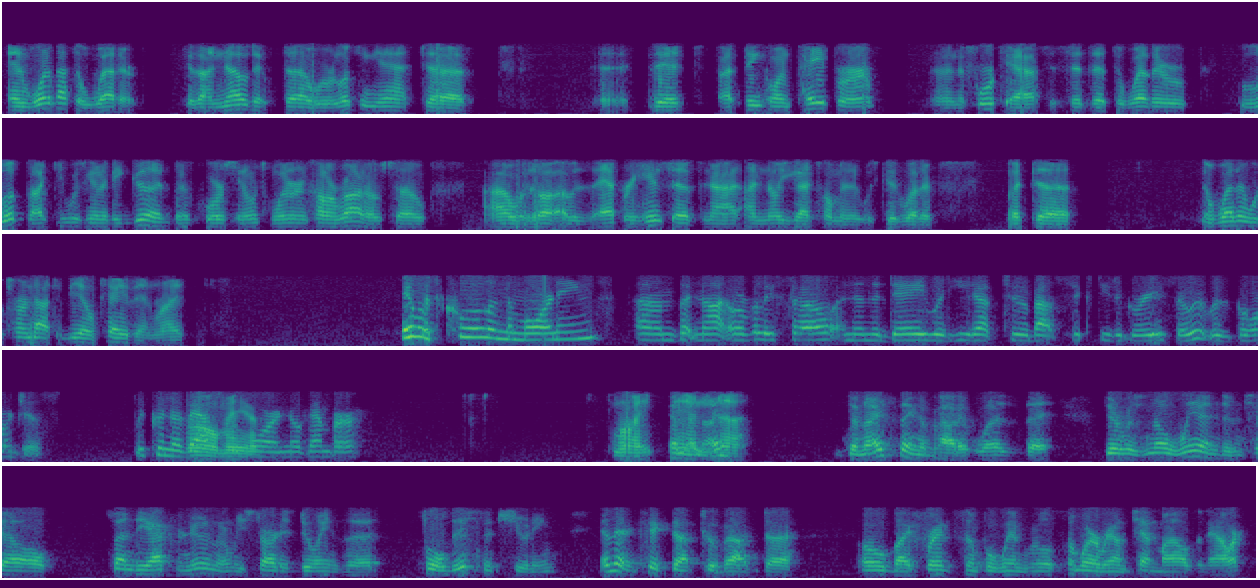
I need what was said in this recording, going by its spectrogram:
And what about the weather? Because I know that uh, we're looking at uh, that. I think on paper in the forecast it said that the weather looked like it was going to be good, but of course, you know it's winter in Colorado, so I was uh, I was apprehensive. And I, I know you guys told me that it was good weather, but uh, the weather turned out to be okay then, right? It was cool in the mornings, um, but not overly so. And then the day would heat up to about 60 degrees, so it was gorgeous. We couldn't have Oh, asked for more in November. Right. And the And uh, The nice thing about it was that there was no wind until Sunday afternoon when we started doing the full distance shooting, and then it kicked up to about uh, oh, by Fred's simple wind rule, somewhere around 10 miles an hour.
